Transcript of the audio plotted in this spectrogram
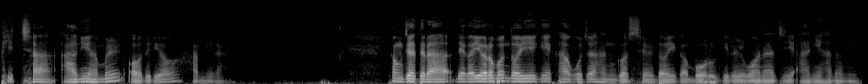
피차 안위함을 얻으려 함이라. 형제들아 내가 여러 번 너희에게 가고자 한 것을 너희가 모르기를 원하지 아니하노니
